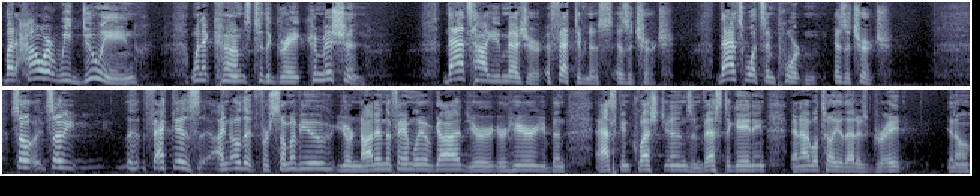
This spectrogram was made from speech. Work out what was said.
But how are we doing when it comes to the Great Commission? That's how you measure effectiveness as a church. That's what's important as a church. So, so the fact is, I know that for some of you, you're not in the family of God. You're, you're here, you've been asking questions, investigating, and I will tell you that is great. You know,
